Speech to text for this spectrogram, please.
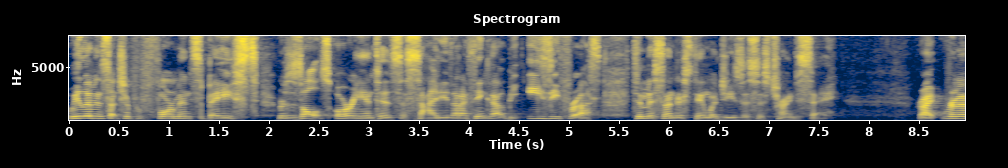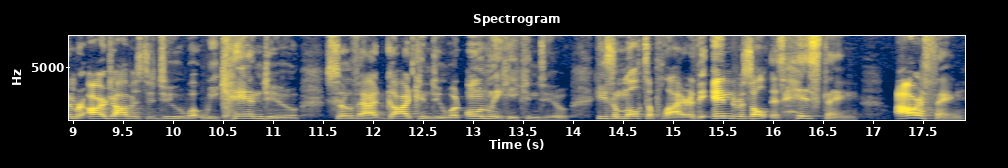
We live in such a performance based, results oriented society that I think that would be easy for us to misunderstand what Jesus is trying to say. Right? Remember, our job is to do what we can do so that God can do what only He can do. He's a multiplier. The end result is His thing. Our thing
